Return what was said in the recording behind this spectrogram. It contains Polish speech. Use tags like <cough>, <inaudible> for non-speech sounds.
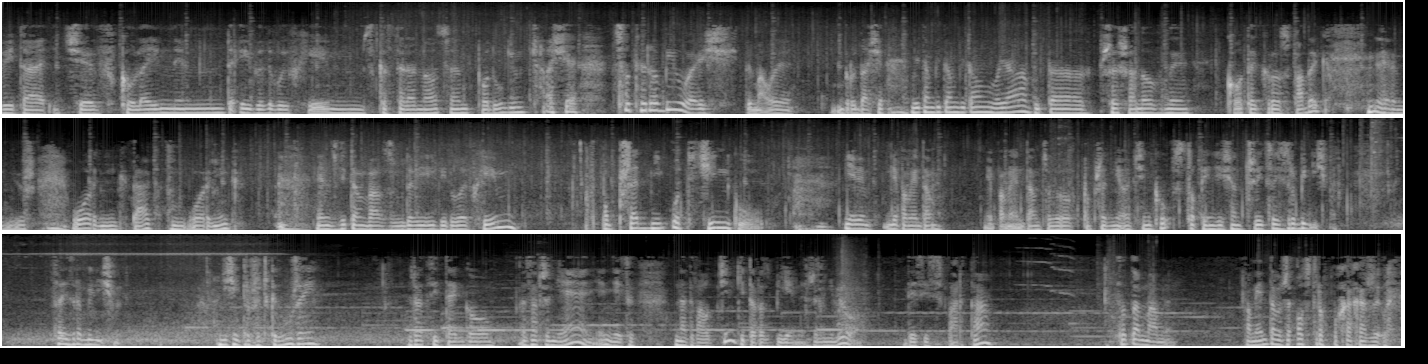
Witajcie w kolejnym The Evil with Him z Castellanosem po długim czasie. Co ty robiłeś, ty mały brudasie? Witam, witam, witam, bo ja, wita przeszanowny kotek rozpadek. <laughs> Nie wiem, już warning, tak? Warning. Więc witam was w The Evil with Him w poprzednim odcinku. Nie wiem, nie pamiętam. Nie pamiętam, co było w poprzednim odcinku. 150, czyli coś zrobiliśmy. Coś zrobiliśmy. Dzisiaj troszeczkę dłużej. Z racji tego... Znaczy nie, nie, nie. Na dwa odcinki to rozbijemy, żeby nie było. This is Sparta. Co tam mamy? Pamiętam, że ostro pochacharzyłem. <laughs>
